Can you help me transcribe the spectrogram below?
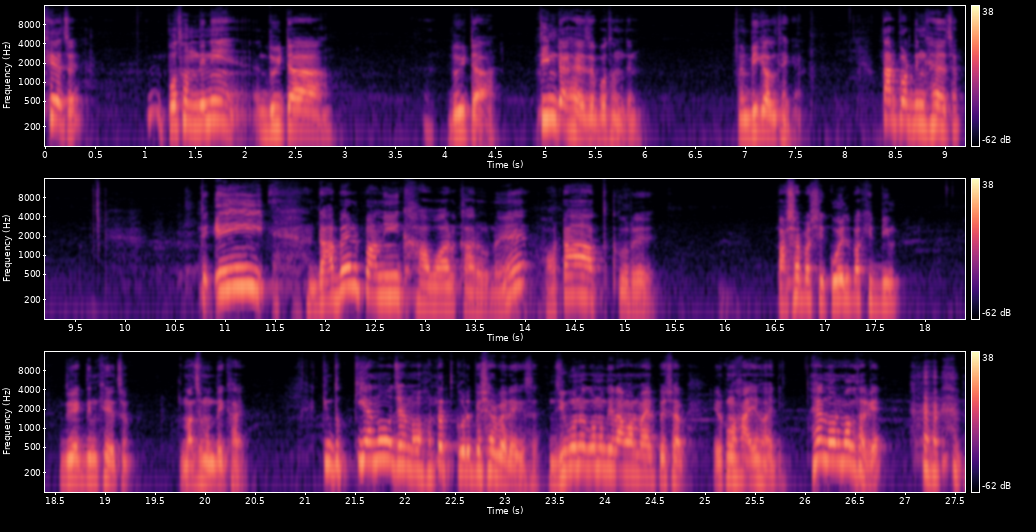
খেয়েছে। প্রথম দিনই দুইটা দুইটা, তিনটা খেয়েছে প্রথম দিন, বিকাল থেকে। তারপর দিন খেয়েছে। তো এই ডাবের পানি খাওয়ার কারণে হঠাৎ করে পাশাপাশি কোয়েল পাখির ডিম দু একদিন খেয়েছে, মাঝে মধ্যেই খায়। কিন্তু কেন যেন হঠাৎ করে প্রেশার বেড়ে গেছে? জীবনে কোনো দিন আমার মায়ের প্রেশার এরকম হাই হয়নি। হ্যাঁ নর্মাল থাকে।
